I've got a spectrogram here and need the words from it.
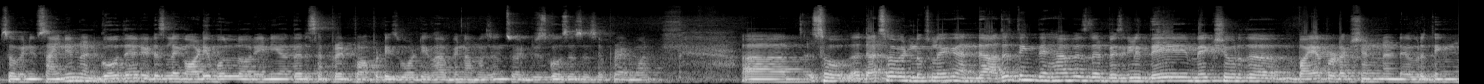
So when you sign in and go there, it is like Audible or any other separate properties what you have in Amazon. So it just goes as a separate one. Uh, so that's how it looks like. And the other thing they have is that basically they make sure the buyer production and everything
